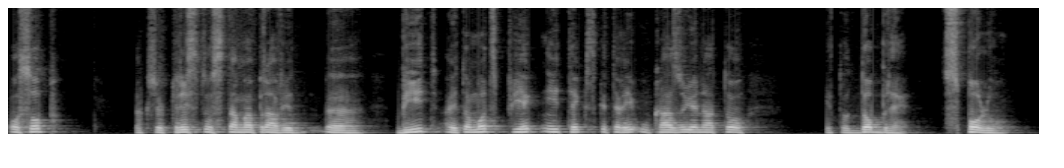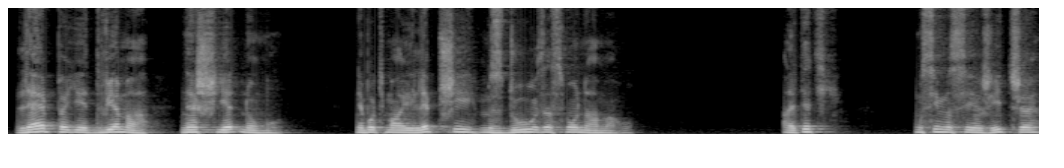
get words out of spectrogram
osob, takže Kristus tam má právě eh, být a je to moc pěkný text, který ukazuje na to, je to dobré spolu. Lépe je dvěma než jednomu, neboť mají lepší mzdu za svou námahu. Ale teď musíme si říct, že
